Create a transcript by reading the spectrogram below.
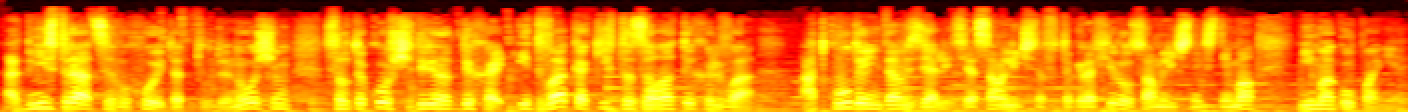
Администрация выходит оттуда. Ну, в общем, Салтыков-Щедрин отдыхает. И два каких-то золотых льва. Откуда они там взялись? Я сам лично фотографировал, сам лично их снимал. Не могу понять.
